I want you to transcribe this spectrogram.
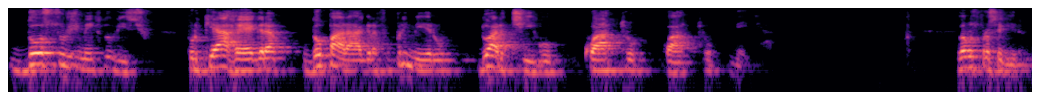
do surgimento do vício, porque é a regra do parágrafo 1 do artigo 446. Vamos prosseguir.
